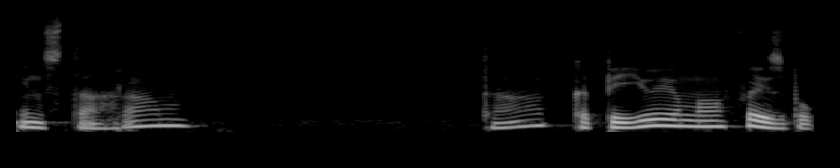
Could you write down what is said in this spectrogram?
Instagram. Так, копіюємо Facebook.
